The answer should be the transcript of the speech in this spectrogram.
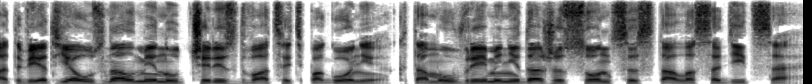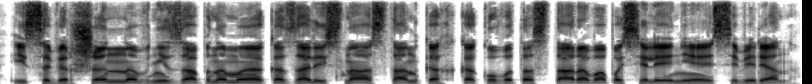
Ответ я узнал минут через двадцать погони. К тому времени даже солнце стало садиться, и совершенно внезапно мы оказались на останках какого-то старого поселения северян.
